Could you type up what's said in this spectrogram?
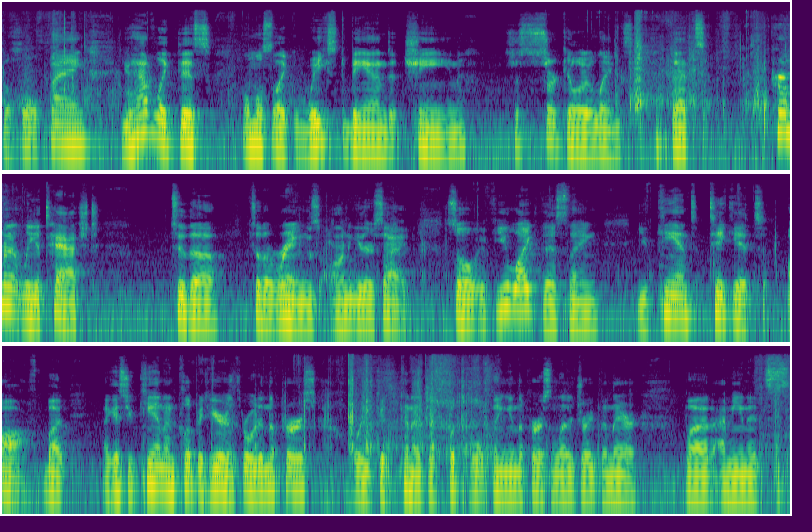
the whole thing you have like this almost like waistband chain, just circular links that's permanently attached to the to the rings on either side. So if you like this thing, you can't take it off, but I guess you can unclip it here and throw it in the purse, or you could kind of just put the whole thing in the purse and let it drape in there. But I mean, it's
